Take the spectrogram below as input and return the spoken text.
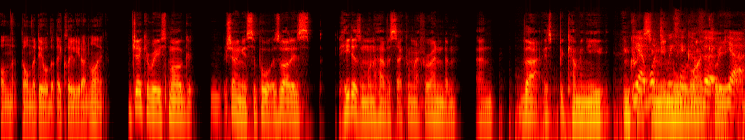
on the, on the deal that they clearly don't like. Jacob Rees-Mogg showing his support as well is he doesn't want to have a second referendum, and that is becoming e- Yeah, what increasingly do we more think of likely. the yeah?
